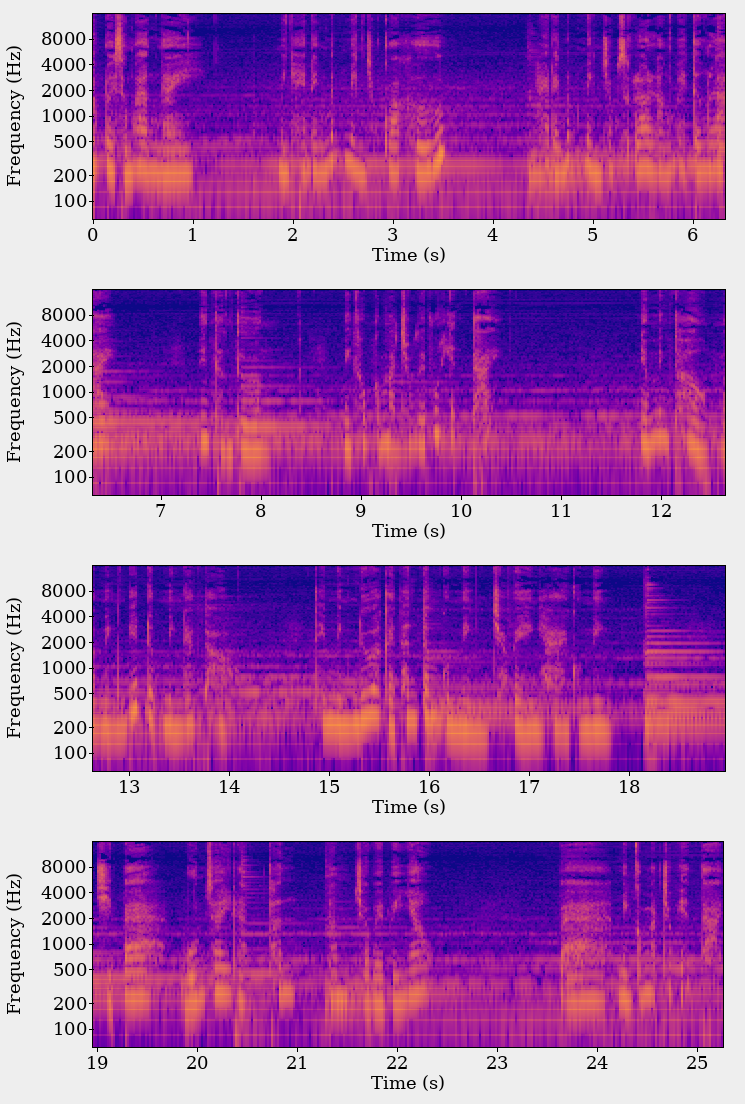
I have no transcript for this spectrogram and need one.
trong đời sống hàng ngày. Mình hay đánh mất mình trong quá khứ. Hay đánh mất mình trong sự lo lắng về tương lai. Nên thường thường, mình không có mặt trong giây phút hiện tại. Nếu mình thở mà mình biết được mình đang thở, thì mình đưa cái thân tâm của mình trở về hình hài của mình. Chỉ ba, bốn giây là thân tâm trở về với nhau. Và mình có mặt trong hiện tại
